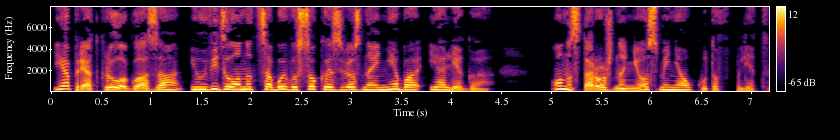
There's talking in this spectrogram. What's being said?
Я приоткрыла глаза и увидела над собой высокое звездное небо и Олега. Он осторожно нес меня, укутав в плед.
